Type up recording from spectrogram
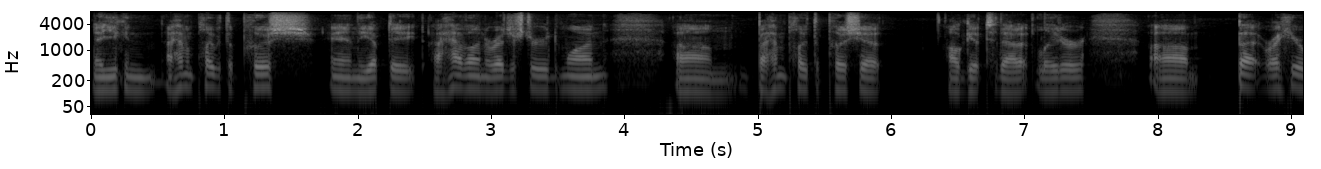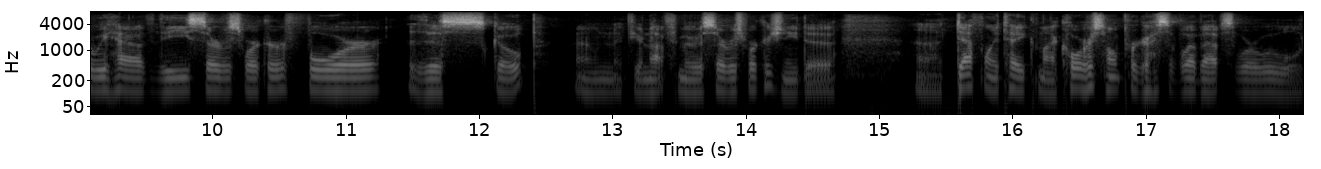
Now you can, I haven't played with the push and the update. I have unregistered one, um, but I haven't played with the push yet. I'll get to that later. Um, but right here we have the service worker for this scope. And if you're not familiar with service workers, you need to uh, definitely take my course on progressive web apps where we will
